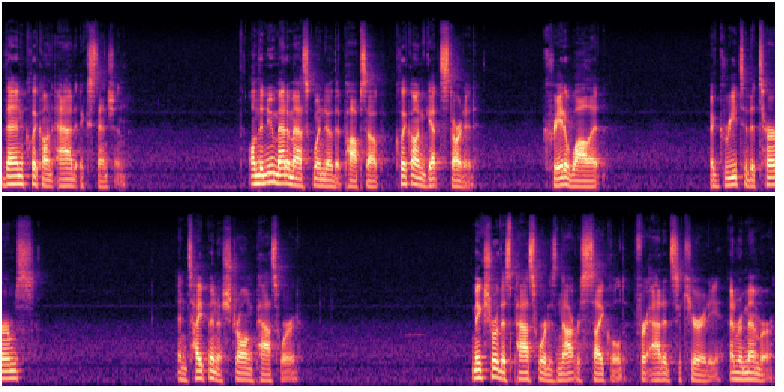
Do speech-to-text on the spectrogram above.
Then click on Add Extension. On the new MetaMask window that pops up, click on Get Started. Create a wallet, agree to the terms, and type in a strong password. Make sure this password is not recycled for added security. And remember,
